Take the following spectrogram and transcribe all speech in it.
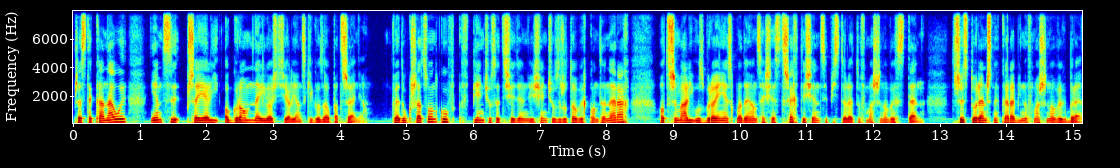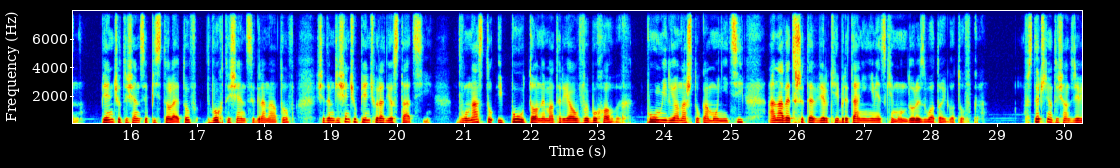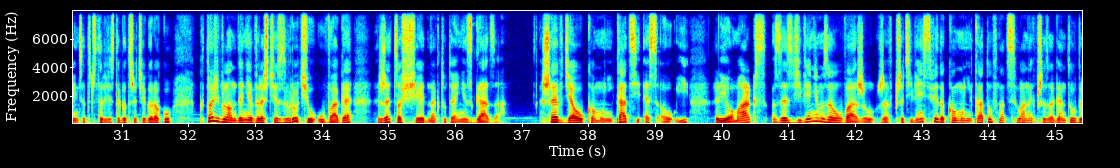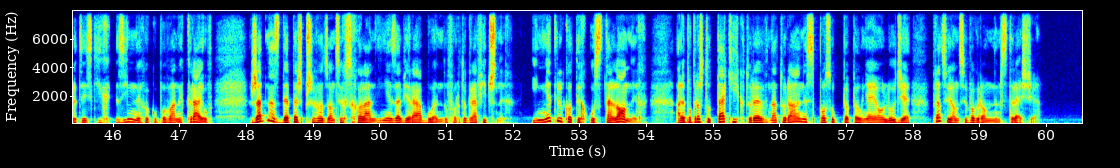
Przez te kanały Niemcy przejęli ogromne ilości alianckiego zaopatrzenia. Według szacunków w 570 zrzutowych kontenerach otrzymali uzbrojenie składające się z 3000 pistoletów maszynowych Sten, 300 ręcznych karabinów maszynowych Bren, 5000 pistoletów, 2000 granatów, 75 radiostacji, 12,5 tony materiałów wybuchowych, pół miliona sztuk amunicji, a nawet szyte w Wielkiej Brytanii niemieckie mundury złoto i gotówkę. W styczniu 1943 roku ktoś w Londynie wreszcie zwrócił uwagę, że coś się jednak tutaj nie zgadza. Szef działu komunikacji SOE, Leo Marks, ze zdziwieniem zauważył, że w przeciwieństwie do komunikatów nadsyłanych przez agentów brytyjskich z innych okupowanych krajów, żadna z depesz przychodzących z Holandii nie zawierała błędów ortograficznych i nie tylko tych ustalonych, ale po prostu takich, które w naturalny sposób popełniają ludzie pracujący w ogromnym stresie.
